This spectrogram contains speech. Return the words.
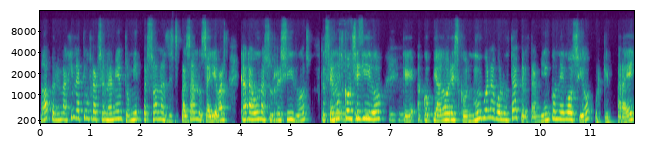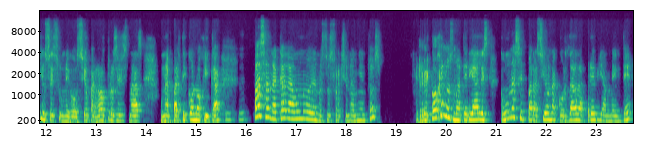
¿no? Pero imagínate un fraccionamiento, mil personas desplazándose a llevar cada una sus residuos. Entonces hemos conseguido que acopiadores con muy buena voluntad, pero también con negocio, porque para ellos es un negocio, para nosotros es más una parte ecológica, pasan a cada uno de nuestros fraccionamientos recogen los materiales con una separación acordada previamente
